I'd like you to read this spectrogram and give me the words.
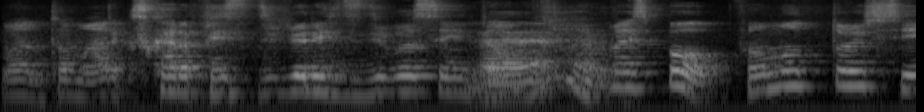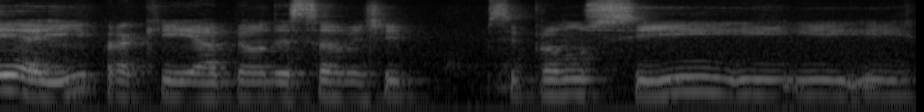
Mano, tomara que os caras pensem diferente de você, então. é, mano. Mas, pô, vamos torcer aí pra que a Beyond the Summit se pronuncie e, e- e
